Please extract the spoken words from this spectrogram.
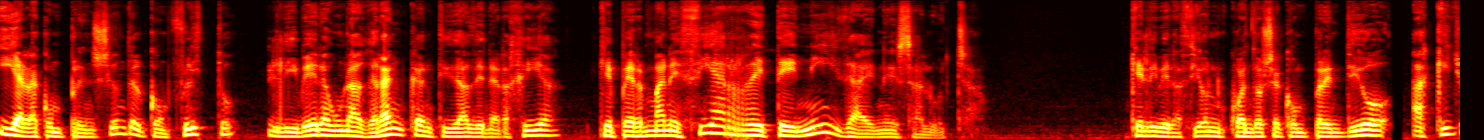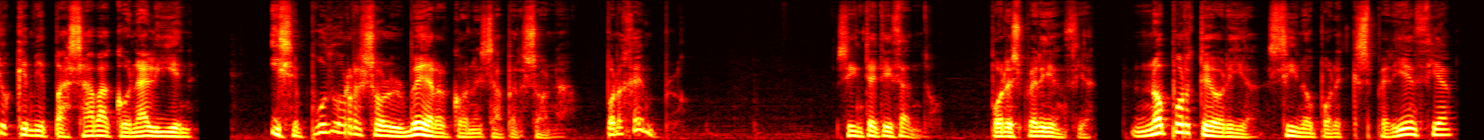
y a la comprensión del conflicto libera una gran cantidad de energía que permanecía retenida en esa lucha. Qué liberación cuando se comprendió aquello que me pasaba con alguien y se pudo resolver con esa persona. Por ejemplo, sintetizando, por experiencia, no por teoría, sino por experiencia,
